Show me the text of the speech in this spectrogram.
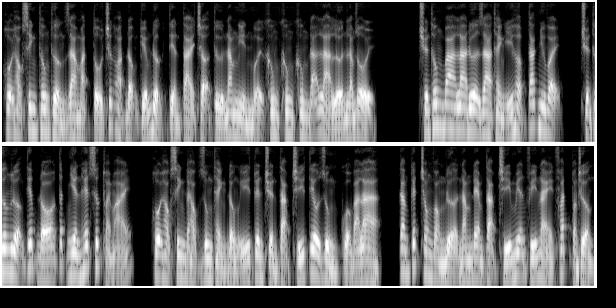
hội học sinh thông thường ra mặt tổ chức hoạt động kiếm được tiền tài trợ từ 5.000 đã là lớn lắm rồi. Truyền thông Ba La đưa ra thành ý hợp tác như vậy, chuyện thương lượng tiếp đó tất nhiên hết sức thoải mái. Hội học sinh Đại học Dung Thành đồng ý tuyên truyền tạp chí tiêu dùng của Ba La, cam kết trong vòng nửa năm đem tạp chí miễn phí này phát toàn trường.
